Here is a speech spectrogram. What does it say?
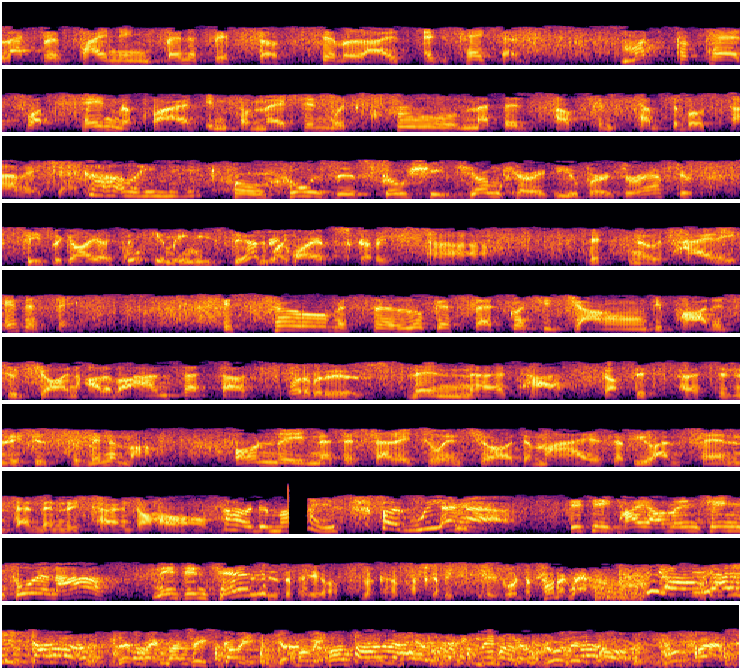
lack refining benefits of civilized education, much prepared to obtain required information with cruel methods of contemptible savagery. Golly, Nick. Oh, who is this Goshi Jung character you birds are after? He's the guy I think you mean. He's dead. You be like- quiet, Scubby. Ah, this news highly interesting. It's true, Mr. Lucas, that Gushi Chang departed to join all of our ancestors. Whatever it is. Then uh, task of this person reduced to minimum. Only necessary to ensure demise of you and friends and then return to home. Our demise. But we... this is Hayamen King Fu and us. Ninjin Chen. This is the payoff. Look out now, Scubby. Here goes the phonograph. This way, Patsy. Scubby, get moving. All right. Through this door.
